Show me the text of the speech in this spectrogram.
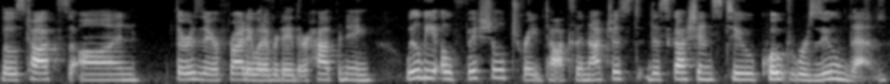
those talks on Thursday or Friday, whatever day they're happening, will be official trade talks and not just discussions to quote resume them.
